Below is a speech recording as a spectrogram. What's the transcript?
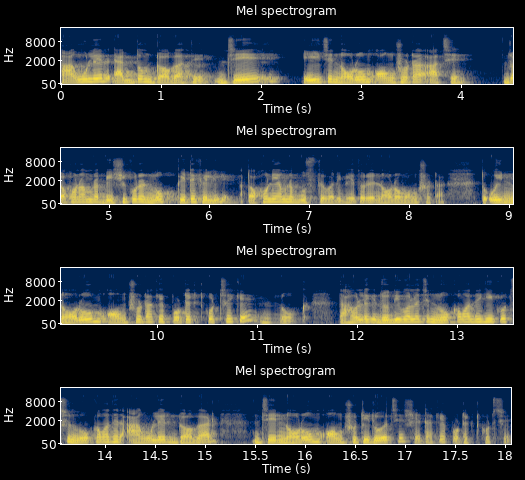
আঙুলের একদম ডগাতে যে এই যে নরম অংশটা আছে যখন আমরা বেশি করে নখ কেটে ফেলি, তখনই আমরা বুঝতে পারি ভেতরের নরম অংশটা। তো ওই নরম অংশটাকে প্রোটেক্ট করছে কে? নখ। তাহলে যদি বলে যে নখ আমাদের কী করছে? নখ আমাদের আঙুলের ডগার যে নরম অংশটি রয়েছে, সেটাকে প্রোটেক্ট করছে।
